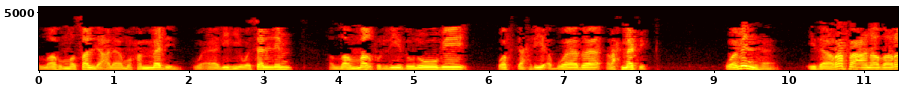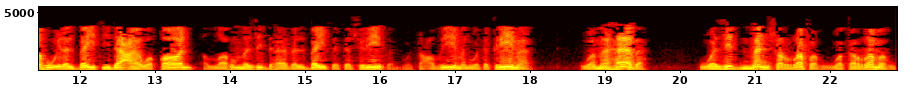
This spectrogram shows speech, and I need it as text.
اللهم صل على محمد وآله وسلم. اللهم اغفر لي ذنوبي وافتح لي أبواب رحمتك. ومنها إذا رفع نظره إلى البيت دعا وقال اللهم زد هذا البيت تشريفا وتعظيما وتكريما ومهابة وزد من شرفه وكرمه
